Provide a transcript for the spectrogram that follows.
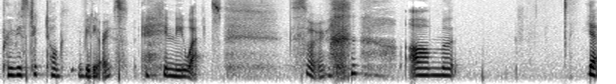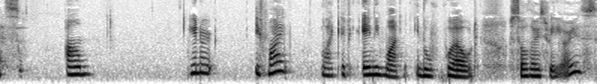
previous TikTok videos new. So, um, yes, um, you know, if my like if anyone in the world saw those videos,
